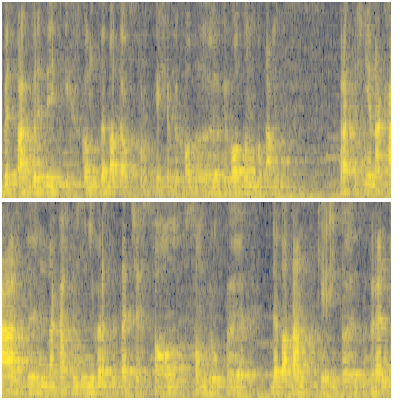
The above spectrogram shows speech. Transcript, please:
Wyspach Brytyjskich, skąd debaty oksfordzkie się wywodzą, bo tam praktycznie na każdym, na każdym uniwersytecie są, są grupy debatanckie i to jest wręcz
